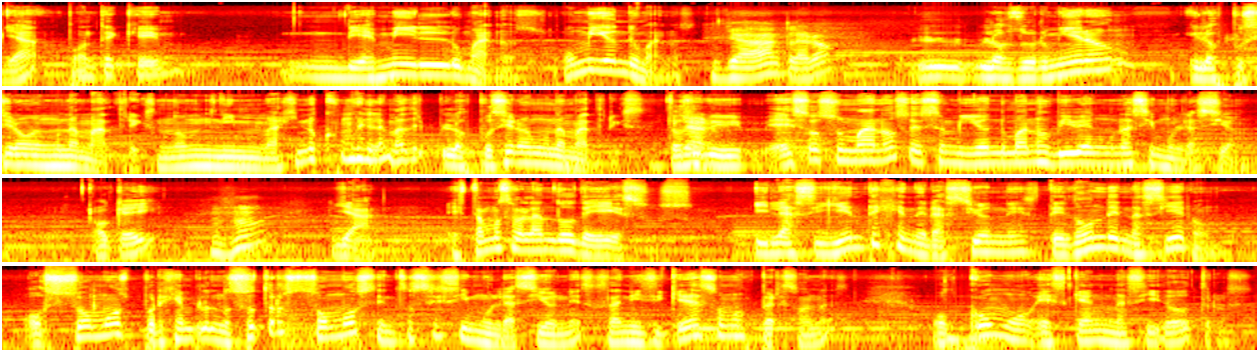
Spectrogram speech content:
¿ya? Ponte que 10.000 humanos, un millón de humanos. Ya, claro. Los durmieron y los pusieron en una Matrix. No, ni me imagino cómo es la Matrix, los pusieron en una Matrix. Entonces, esos humanos, ese millón de humanos viven en una simulación. ¿Ok? Ya, estamos hablando de esos. ¿Y las siguientes generaciones de dónde nacieron? ¿O somos, por ejemplo, nosotros somos entonces simulaciones? O sea, ni siquiera somos personas. ¿O cómo es que han nacido otros?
